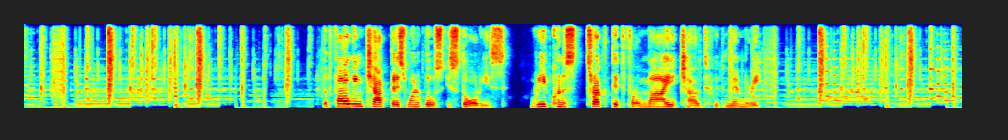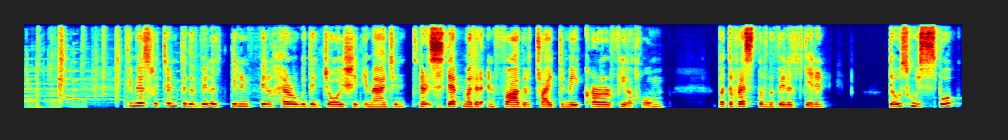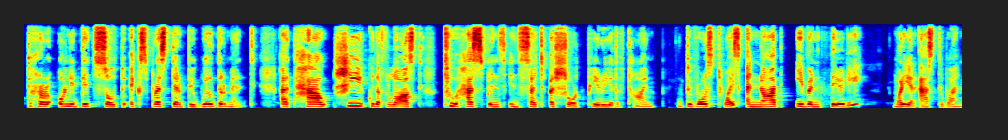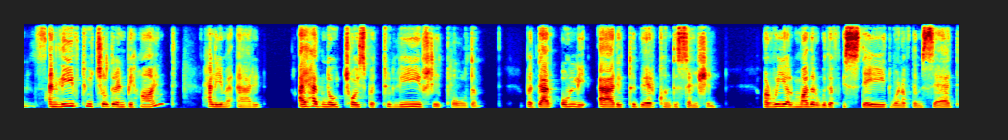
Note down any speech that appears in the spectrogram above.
The following chapter is one of those stories reconstructed from my childhood memory. Timira's return to the village didn't fill her with the joy she'd imagined. Her stepmother and father tried to make her feel at home, but the rest of the village didn't. Those who spoke to her only did so to express their bewilderment at how she could have lost two husbands in such a short period of time. Divorced twice and not even 30? Marian asked once. And leave two children behind? Halima added. I had no choice but to leave, she told them. But that only added to their condescension. A real mother would have stayed, one of them said.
